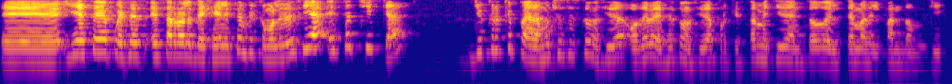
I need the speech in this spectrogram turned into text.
Eh, y este, pues, es esta rola es de Hailey Stenfield. Como les decía, esta chica, yo creo que para muchos es conocida, o debe de ser conocida, porque está metida en todo el tema del fandom geek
